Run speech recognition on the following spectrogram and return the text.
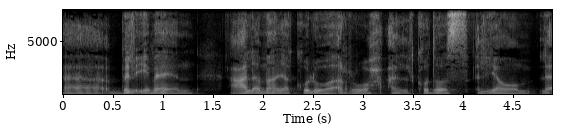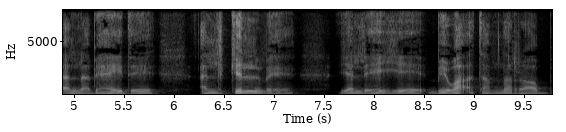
آه، بالإيمان على ما يقوله الروح القدس اليوم لنا بهيدي الكلمة يلي هي بوقتها من الرب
